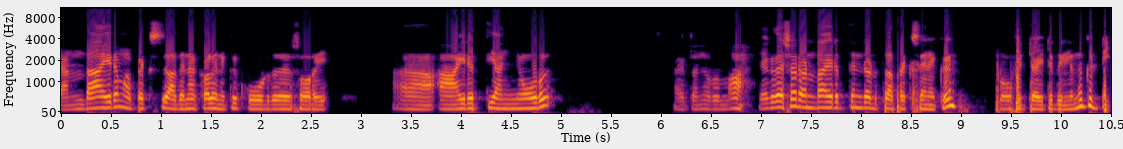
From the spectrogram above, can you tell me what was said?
രണ്ടായിരം അപെക്സ് അതിനേക്കാൾ എനിക്ക് കൂടുതൽ സോറി ആയിരത്തി അഞ്ഞൂറ് ആയിരത്തി അഞ്ഞൂറ് ആ ഏകദേശം രണ്ടായിരത്തിന്റെ അടുത്ത് അപെക്സ് എനിക്ക് പ്രോഫിറ്റ് ആയിട്ട് ഇതിൽ നിന്ന് കിട്ടി.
